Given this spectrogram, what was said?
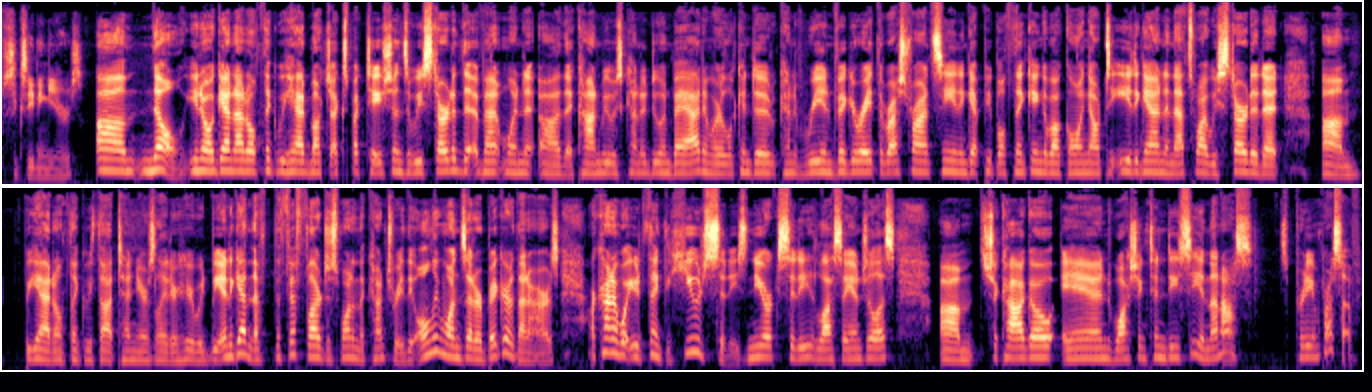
succeeding years? Um, no, you know, again, I don't think we had much expectations. We started the event when uh, the economy was kind of doing bad, and we were looking to kind of reinvigorate the restaurant scene and get people thinking about going out to eat again, and that's why we started it. Um, but yeah, I don't think we thought 10 years later here we'd be. And again, the, the fifth largest one in the country. The only ones that are bigger than ours are kind of what you'd think the huge cities New York City, Los Angeles, um, Chicago, and Washington, D.C., and then us. It's pretty impressive.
